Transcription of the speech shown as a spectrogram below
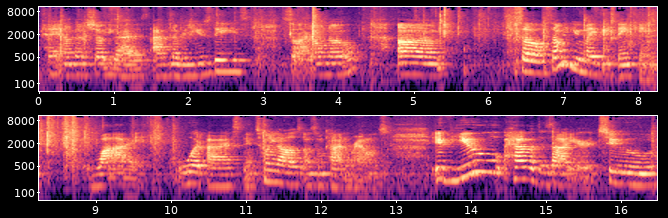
Okay, and I'm gonna show you guys. I've never used these, so I don't know. Um, so some of you may be thinking, why would I spend $20 on some cotton rounds? If you have a desire to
